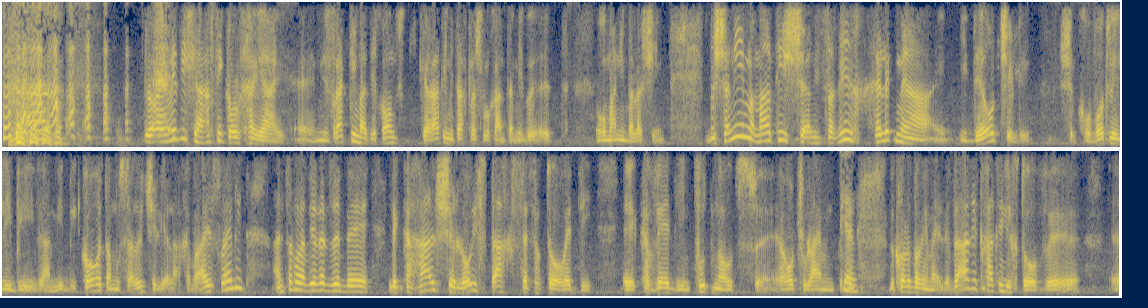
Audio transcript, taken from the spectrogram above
לא, האמת היא שאהבתי כל חיי. אה, נזרקתי מהתיכון, קראתי מתחת לשולחן תמיד את רומנים בלשים. בשנים אמרתי שאני צריך חלק מהאידאות שלי, שקרובות לליבי, והביקורת המוסרית שלי על החברה הישראלית, אני צריך להעביר את זה ב- לקהל שלא יפתח ספר תיאורטי. אה, כבד עם פוטנוטס, הערות שוליים, כן. וכל הדברים האלה. ואז התחלתי לכתוב אה, אה,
